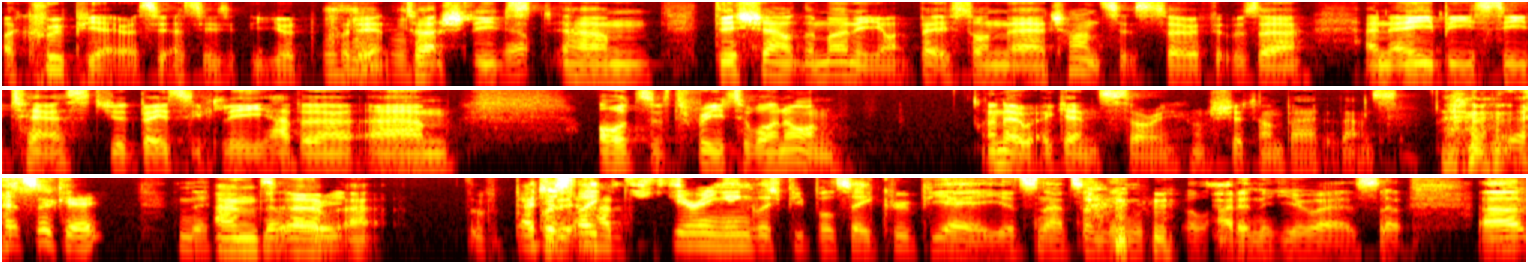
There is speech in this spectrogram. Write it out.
a croupier, as, as you'd put it, to actually um, dish out the money based on their chances. So if it was a an ABC test, you'd basically have a um, odds of three to one on. Oh no, against. Sorry. Oh shit, I'm bad at that. That's okay. and uh, very- uh, I just like had- hearing English people say croupier. It's not something we do a lot in the U.S. So, uh,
